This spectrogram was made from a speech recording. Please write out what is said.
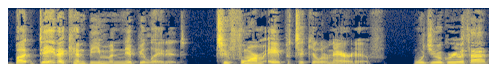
But data can be manipulated to form a particular narrative. Would you agree with that?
